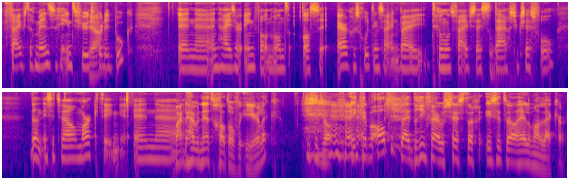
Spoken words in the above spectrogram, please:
50 mensen geïnterviewd Ja. voor dit boek. En, en hij is er één van. Want als ze ergens goed in zijn bij 365 dagen succesvol, dan is het wel marketing. En, Maar daar hebben we net gehad over eerlijk. Is het wel, ik heb altijd bij 365 is het wel helemaal lekker.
